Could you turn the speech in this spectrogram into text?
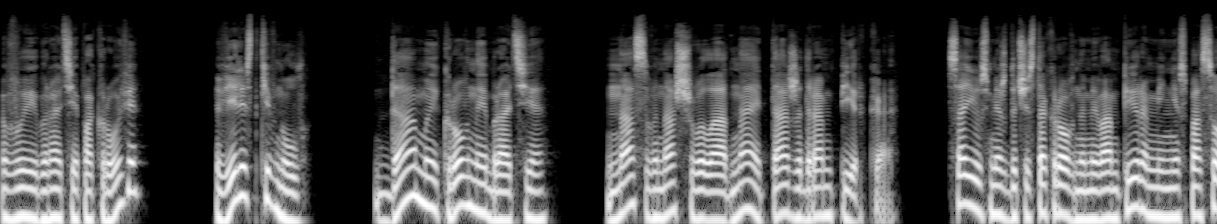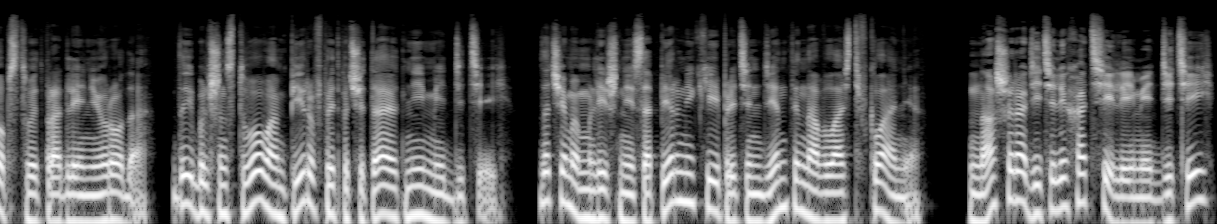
Вы братья по крови? Велест кивнул. Да, мы кровные братья. Нас вынашивала одна и та же дрампирка. Союз между чистокровными вампирами не способствует продлению рода. Да и большинство вампиров предпочитают не иметь детей. Зачем им лишние соперники и претенденты на власть в клане? Наши родители хотели иметь детей,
